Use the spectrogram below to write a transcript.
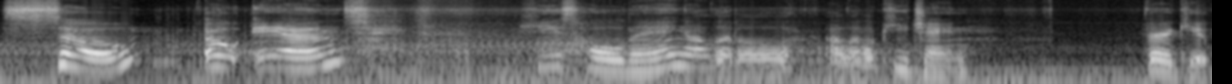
So, oh, and he's holding a little a little keychain. Very cute.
